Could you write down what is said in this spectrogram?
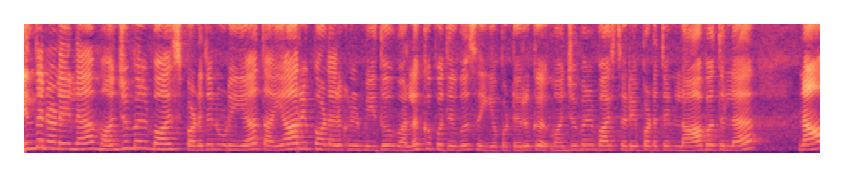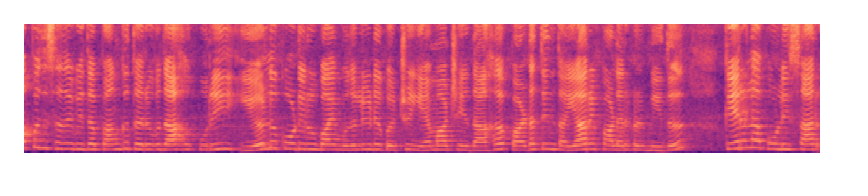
இந்த நிலையில் மஞ்சுமல் பாய்ஸ் படத்தினுடைய தயாரிப்பாளர்கள் மீது வழக்கு பதிவு செய்யப்பட்டிருக்கு. மஞ்சுமல் பாய்ஸ் திரைப்படத்தின் லாபத்தில் நாற்பது சதவீத பங்கு தருவதாக கூறி ஏழு கோடி ரூபாய் முதலீடு பெற்று ஏமாற்றியதாக படத்தின் தயாரிப்பாளர்கள் மீது கேரளா போலீசார்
